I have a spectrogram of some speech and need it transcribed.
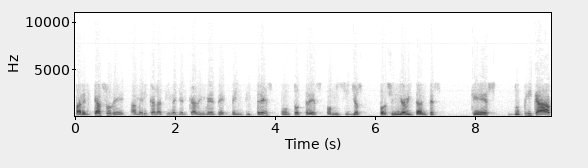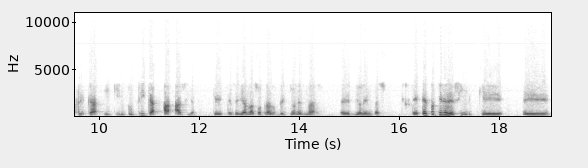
Para el caso de América Latina y el Caribe es de 23.3 homicidios por 100 mil habitantes, que es duplica a África y quintuplica a Asia que, serían las otras regiones más eh, violentas. Eh, esto quiere decir que eh,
